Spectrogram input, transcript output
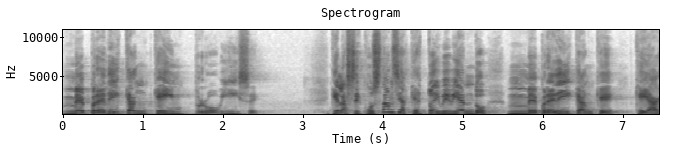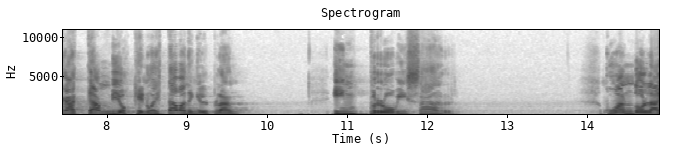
me predican que improvise. Que las circunstancias que estoy viviendo me predican que, que haga cambios que no estaban en el plan. Improvisar. Cuando, la,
